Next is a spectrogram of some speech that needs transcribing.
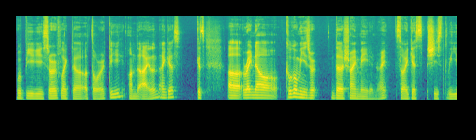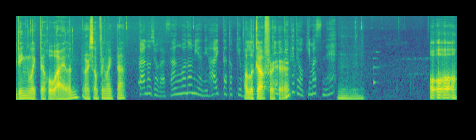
would be sort of like the authority on the island, I guess. Because uh right now Kokomi is the shrine maiden, right? So I guess she's leading like the whole island or something like that. I'll look out for her. Mm. Oh, oh, oh, oh,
